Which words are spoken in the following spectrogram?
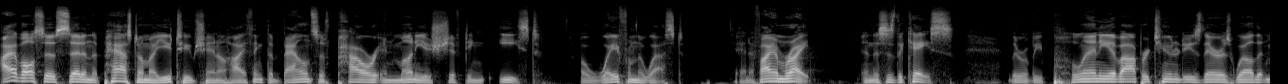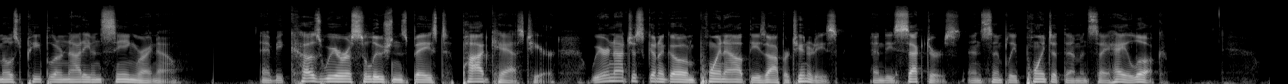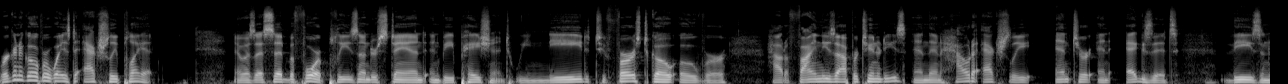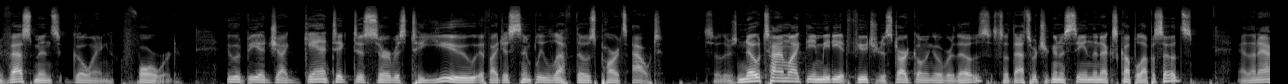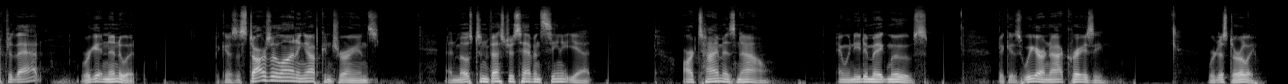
I have also said in the past on my YouTube channel how I think the balance of power and money is shifting east, away from the west. And if I am right, and this is the case, there will be plenty of opportunities there as well that most people are not even seeing right now. And because we are a solutions based podcast here, we are not just going to go and point out these opportunities and these sectors and simply point at them and say, hey, look, we're going to go over ways to actually play it. Now, as I said before, please understand and be patient. We need to first go over how to find these opportunities and then how to actually enter and exit these investments going forward. It would be a gigantic disservice to you if I just simply left those parts out. So there's no time like the immediate future to start going over those. So that's what you're going to see in the next couple episodes. And then after that, we're getting into it. Because the stars are lining up, contrarians, and most investors haven't seen it yet. Our time is now, and we need to make moves because we are not crazy. We're just early.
